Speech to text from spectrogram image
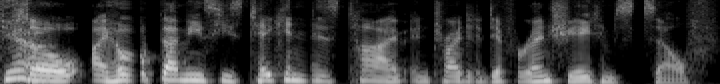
Yeah. So I hope that means he's taken his time and tried to differentiate himself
